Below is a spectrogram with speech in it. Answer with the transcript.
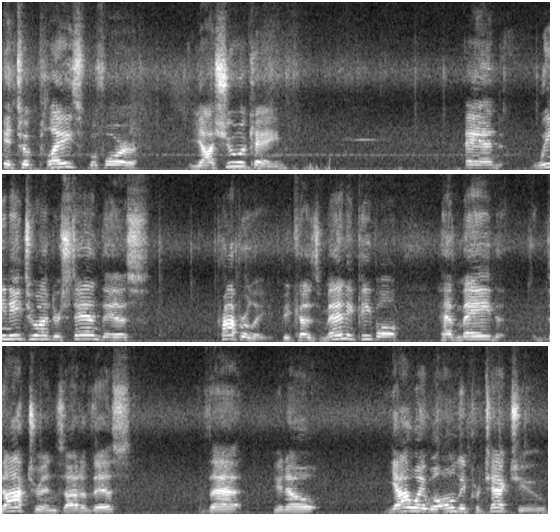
It took place before Yeshua came. And we need to understand this properly because many people have made doctrines out of this that, you know, Yahweh will only protect you,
